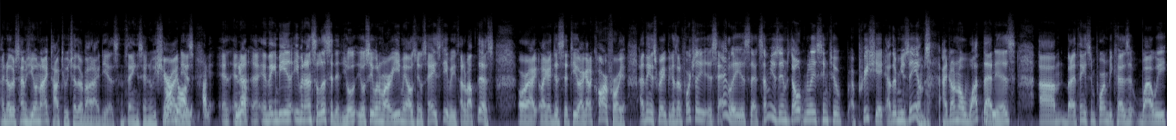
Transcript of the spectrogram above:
I know there's times you and I talk to each other about ideas and things, and we share oh, no, ideas, I'm, I'm, and and, yeah. uh, and they can be even unsolicited. You'll you'll see one of our emails and you'll say, "Hey, Steve, have you thought about this?" Or I, like I just said to you, "I got a car for you." I think it's great because unfortunately, sadly, is that some museums don't really seem to appreciate other museums. I don't know what that mm-hmm. um, but I think it's important because while we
